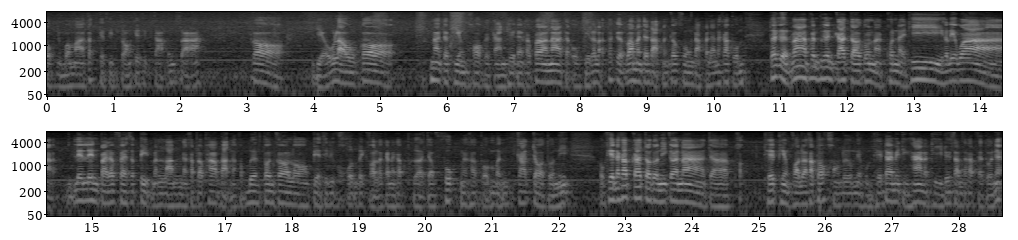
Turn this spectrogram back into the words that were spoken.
ตกอยู่ประมาณสัก 72 73 องศา ก็เดี๋ยวเราก็น่าจะเพียงพอกับการเทสนะครับ ก็น่าจะโอเคแล้วล่ะถ้าเกิดว่ามันจะดับมันก็คงดับไปแล้วนะครับผม ถ้าเกิดว่าเพื่อนๆการ์ดจอตัวหนักคนไหนที่เขาเรียกว่าเล่นๆไปแล้วแฟร์สปีดมันรันนะครับแล้วภาพดับนะครับ เบื้องต้นก็ลองเปลี่ยนซิลิโคนไปก่อนแล้วกันนะครับเผื่อจะฟุกนะครับ ผมเหมือนการ์ดจอตัวนี้โอเคนะครับการ์ดจอตัวนี้ก็น่าจะเทสเพียงพอแล้วครับเพราะของเดิมเนี่ยผมเทสได้ไม่ถึง 5 นาทีด้วยซ้ำนะครับ แต่ตัวเนี้ย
